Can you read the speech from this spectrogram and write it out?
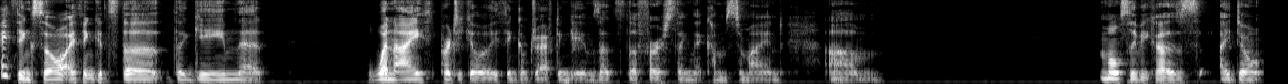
I think so. I think it's the the game that when I particularly think of drafting games, that's the first thing that comes to mind. Um, mostly because I don't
